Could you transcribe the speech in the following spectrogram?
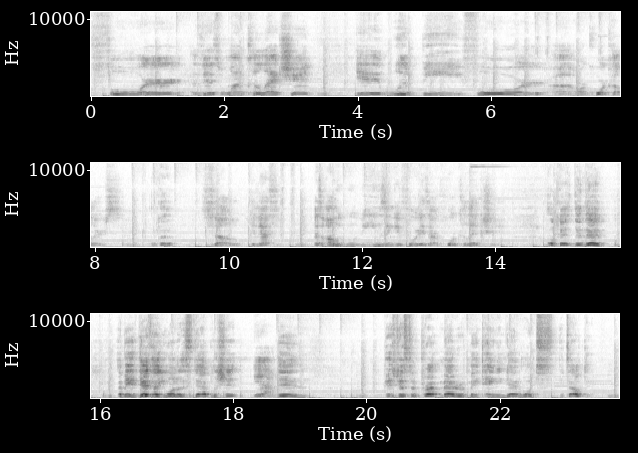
for this one collection, it would be for uh, our core colors. Okay. So, and that's that's all we will be using it for is our core collection. Okay. Then that. I mean, if that's how you want to establish it, Yeah. then it's just a matter of maintaining that once it's out there.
